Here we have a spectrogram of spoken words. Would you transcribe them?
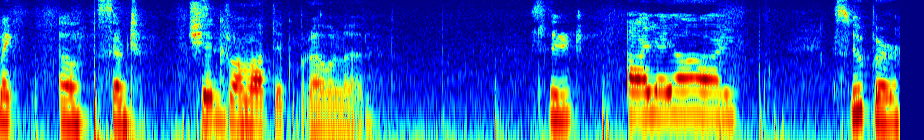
Like, oh, surge. Cie chromatic brawler. Surge. Ajajaj. Super.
